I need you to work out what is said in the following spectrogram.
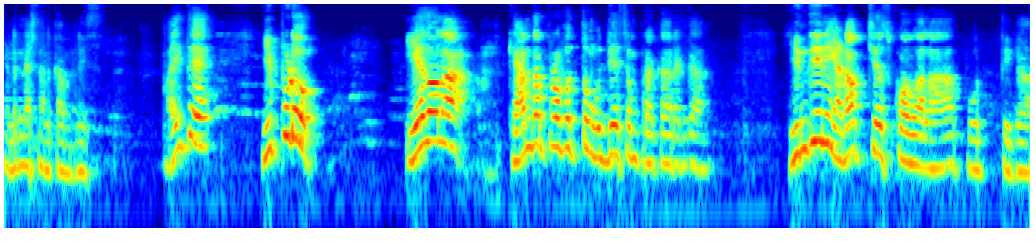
international companies. అయితే ఇప్పుడు ఏదోలా కేంద్ర ప్రభుత్వం ఉద్దేశం ప్రకారంగా హిందీని అడాప్ట్ చేసుకోవాలా? పూర్తిగా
